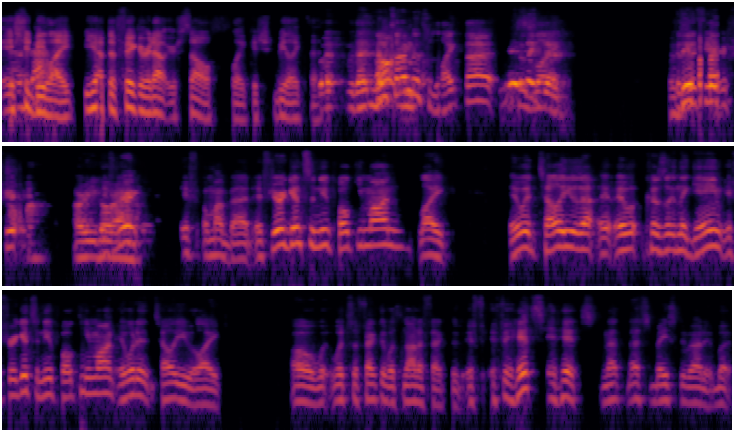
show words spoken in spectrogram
it should be like you have to figure it out yourself. Like it should be like that. But, but that, no, Sometimes you- it's like that it is like like that. if you're- if you're- or you go if around. if oh my bad. If you're against a new pokemon like it would tell you that it because in the game if you're against a new pokemon it wouldn't tell you like oh what's effective what's not effective. If if it hits it hits. And that that's basically about it. But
